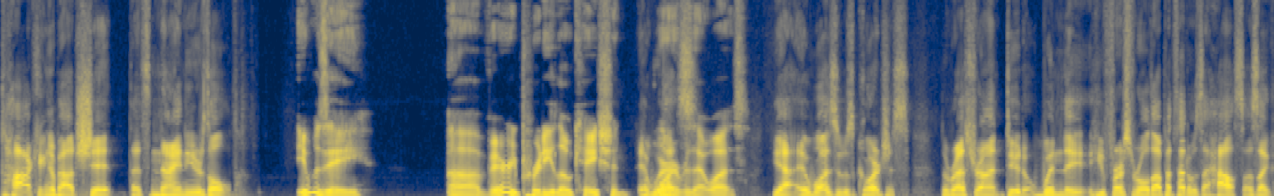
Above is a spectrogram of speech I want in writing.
talking about shit that's nine years old. It was a uh, very pretty location, It wherever was. that was. Yeah, it was. It was gorgeous. The restaurant, dude, when they he first rolled up, I thought it was a house. I was like,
